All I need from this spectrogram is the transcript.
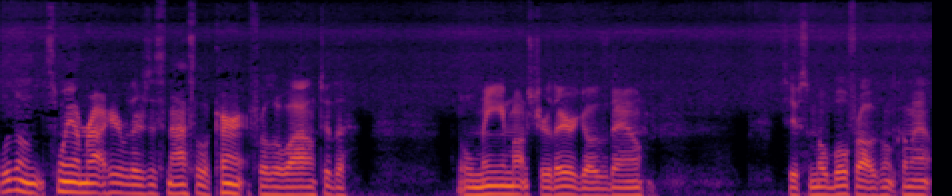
We're gonna swim right here where there's this nice little current for a little while until the little mean monster there goes down. See if some old bullfrogs won't come out.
